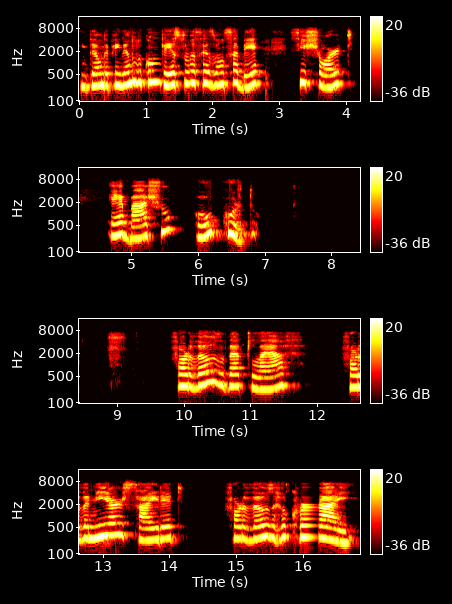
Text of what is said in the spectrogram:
Então, dependendo do contexto, vocês vão saber se short é baixo ou curto. For those that laugh, for the near-sighted, for those who cry.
